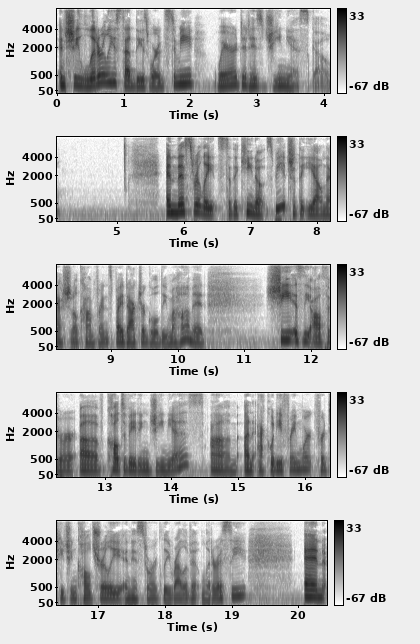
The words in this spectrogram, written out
And she literally said these words to me Where did his genius go? And this relates to the keynote speech at the EL National Conference by Dr. Gholdy Muhammad. She is the author of Cultivating Genius, um, an equity framework for teaching culturally and historically relevant literacy. And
